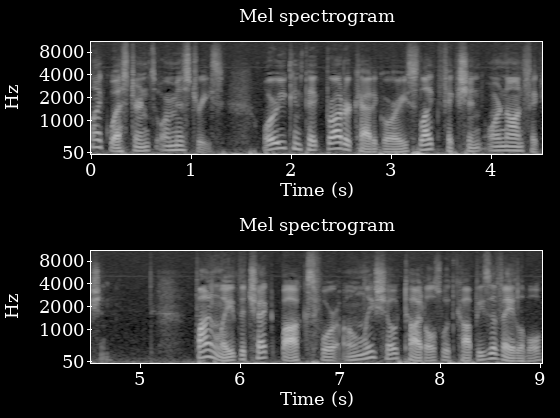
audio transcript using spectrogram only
like westerns or mysteries, or you can pick broader categories like fiction or nonfiction. Finally, the checkbox for Only Show Titles with Copies Available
